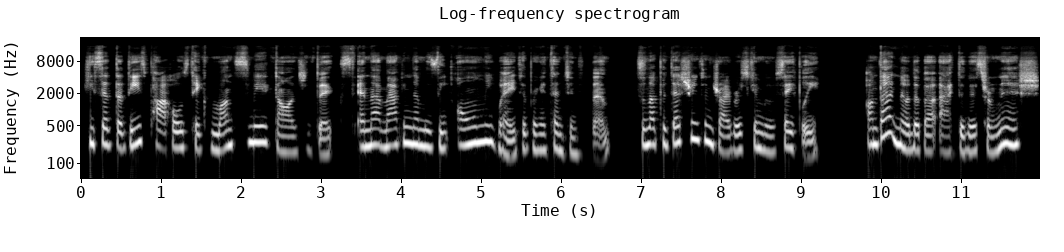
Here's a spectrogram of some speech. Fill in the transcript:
He said that these potholes take months to be acknowledged and fixed, and that mapping them is the only way to bring attention to them, so that pedestrians and drivers can move safely. On that note about activists from Niš,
